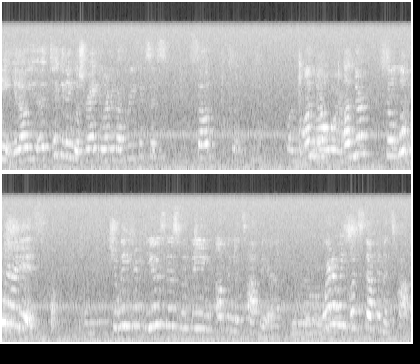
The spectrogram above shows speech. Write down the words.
Mean? You know, you, uh, take in English, right? You learned about prefixes? Sub? Under? Under? So look where it is. Should we confuse this with being up in the top here? Where do we put stuff in the top?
